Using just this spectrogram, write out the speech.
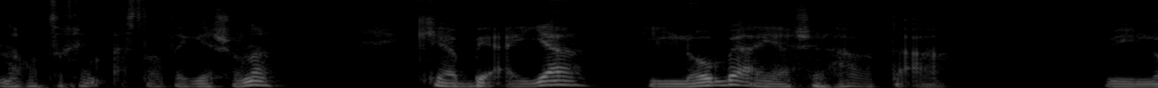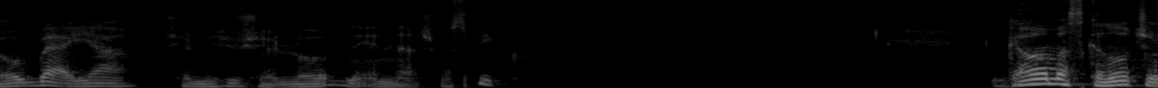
אנחנו צריכים אסטרטגיה שונה. כי הבעיה היא לא בעיה של הרתעה, והיא לא בעיה של מישהו שלא נענש מספיק. גם המסקנות של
